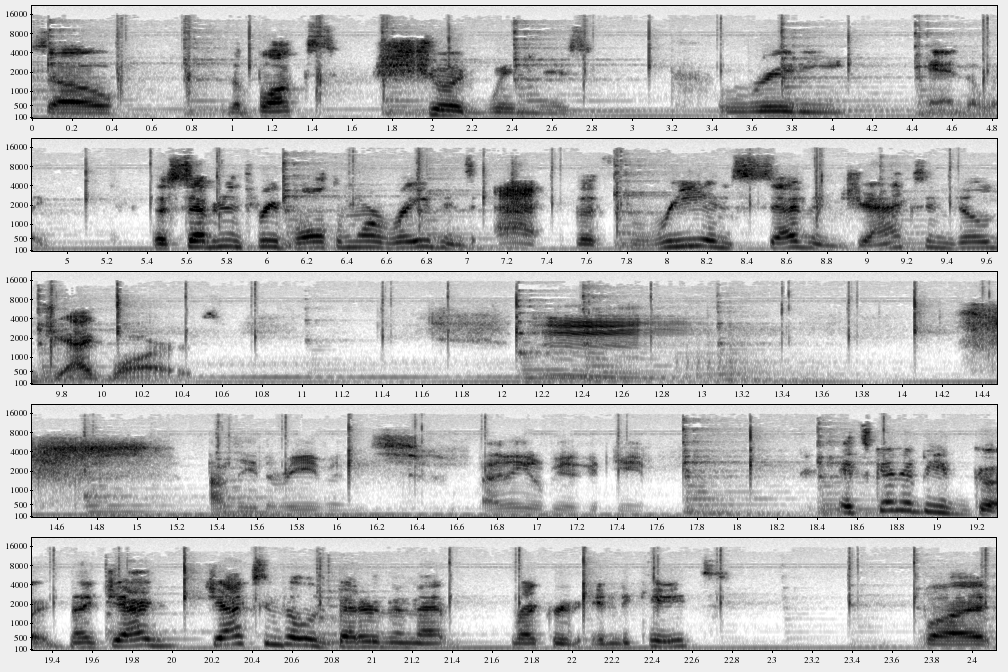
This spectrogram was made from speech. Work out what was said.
So the Bucks should win this pretty handily. The seven and three Baltimore Ravens at the three and seven Jacksonville Jaguars. Hmm. I'll take the Ravens. I think it'll be a good game. It's going to be good. Like Jag- Jacksonville is better than that record indicates, but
